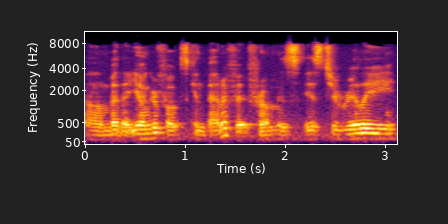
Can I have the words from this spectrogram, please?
um, but that younger folks can benefit from is is to really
